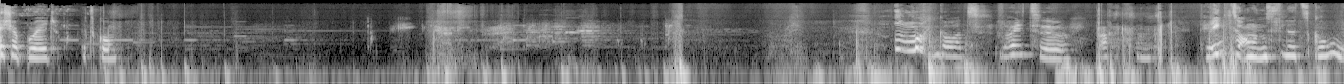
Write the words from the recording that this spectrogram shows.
Ich upgrade. Let's go. Oh Gott, Leute. 18 Takedowns. Let's go.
